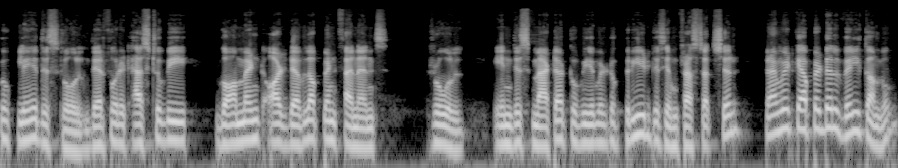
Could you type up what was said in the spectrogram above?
to play this role. Therefore, it has to be government or development finance role in this matter to be able to create this infrastructure. Private capital will come in,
